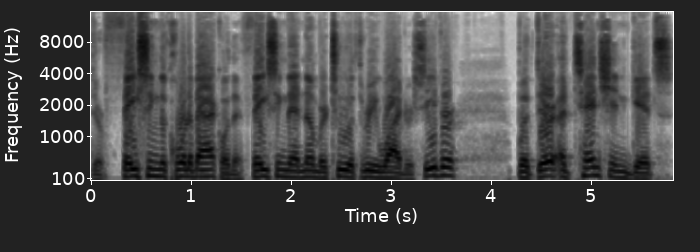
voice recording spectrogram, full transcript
they're facing the quarterback or they're facing that number 2 or 3 wide receiver, but their attention gets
